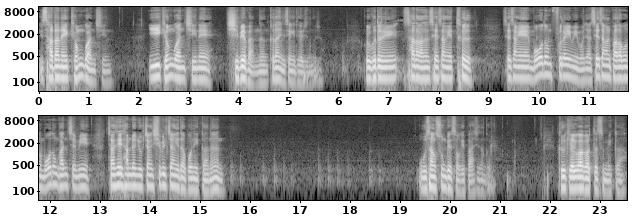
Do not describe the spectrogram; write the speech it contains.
이 사단의 경관진, 이 경관진에 지배받는 그런 인생이 되어지는 거죠. 그리고 그들이 살아가는 세상의 틀, 세상의 모든 프레임이 뭐냐, 세상을 바라보는 모든 관점이 창세기 3장, 6장, 11장이다 보니까는 우상 숭배 속에 빠지는 거예요. 그 결과가 어떻습니까?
